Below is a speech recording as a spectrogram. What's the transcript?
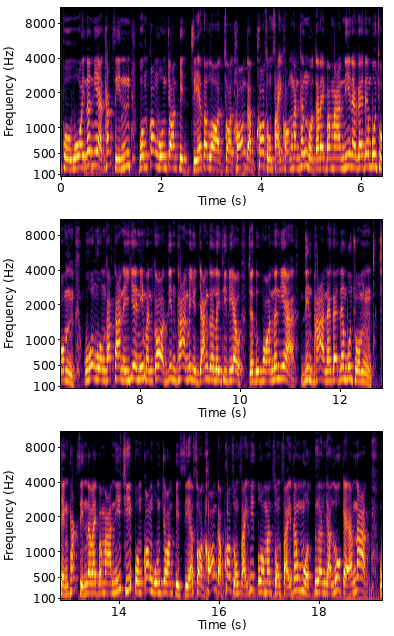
โผโวยนั่นเนี่ยทักษิณปมกล้องวงจรปิดเสียตลอดสอดคล้องกับข้อสงสัยของมันทั้งหมดอะไรประมาณนี้นะครับท่านผู้ชมกูว่างงครับท่านไอ้เหี้ยนี้มันก็ดิ้นพล่านไม่หยุดยั้งกันเลยทีเดียวจตุพรนั่นเนี่ยดิ้นพล่านนะครับท่านผู้ชมเฉ่งทักษิณอะไรประมาณนี้ชี้ปมกล้องวงจรปิดเสียสอดคล้องกับข้อสงสัยที่ตัวมันสงสัยทั้งหมดเตือนอย่าลูกแก่อำนาจโว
